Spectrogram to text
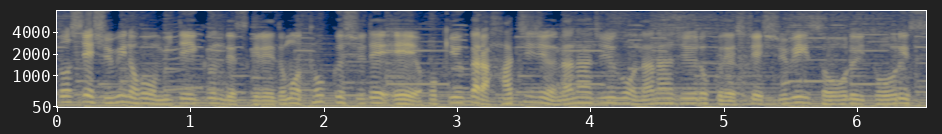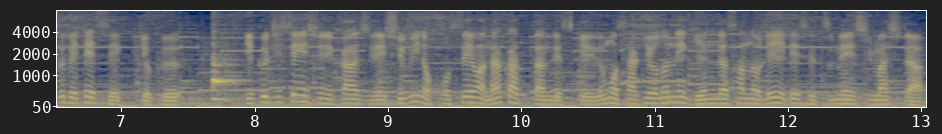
そして守備の方を見ていくんですけれども特殊で A 補給から807576でして守備走塁盗塁すべて積極。陸地選手に関して、ね、守備の補正はなかったんですけれども先ほどね源田さんの例で説明しました。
